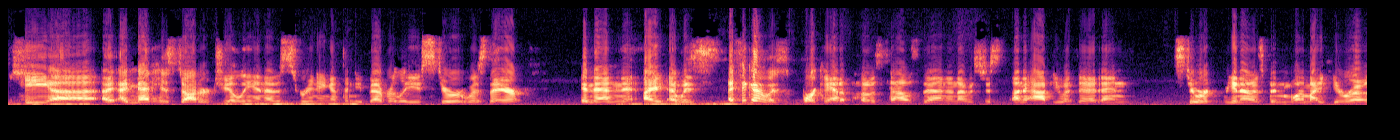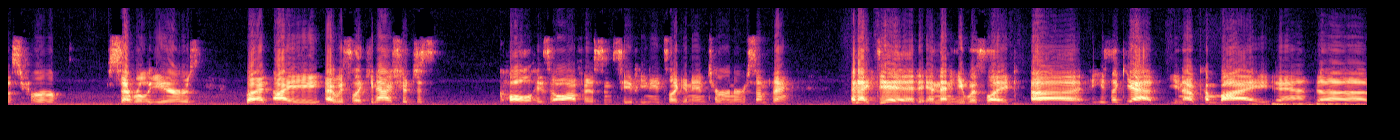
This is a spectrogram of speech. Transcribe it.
he, uh, I, I met his daughter Jillian at a screening at the New Beverly. Stuart was there and then I, I was I think I was working at a post house then, and I was just unhappy with it. And Stuart, you know, has been one of my heroes for several years. But I I was like, you know, I should just call his office and see if he needs like an intern or something. And I did, and then he was like, uh, he's like, yeah, you know, come by and uh,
